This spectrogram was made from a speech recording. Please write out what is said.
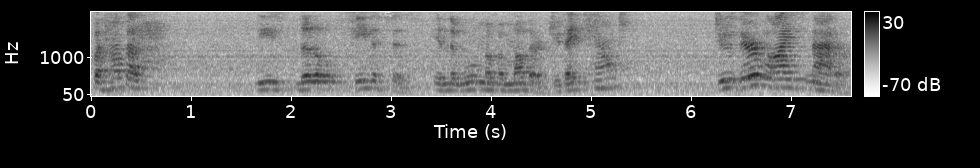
But how about these little fetuses in the womb of a mother? Do they count? Do their lives matter?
